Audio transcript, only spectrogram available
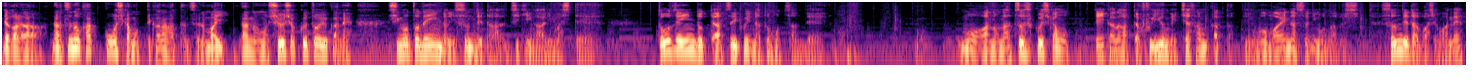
だから、夏の格好しか持ってかなかったんですよね。まあ、あの、就職というかね、仕事でインドに住んでた時期がありまして、当然インドって暑い国だと思ってたんで、もうあの、夏服しか持っていかなかったら冬めっちゃ寒かったっていう、もうマイナスにもなるし、住んでた場所がね、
